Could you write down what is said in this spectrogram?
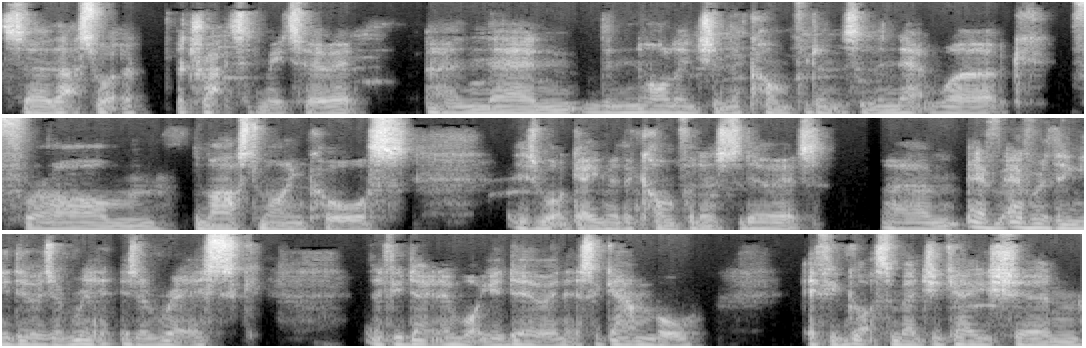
So that's what attracted me to it and then the knowledge and the confidence and the network from the mastermind course is what gave me the confidence to do it. Um, every, everything you do is a ri- is a risk. If you don't know what you're doing, it's a gamble. If you've got some education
